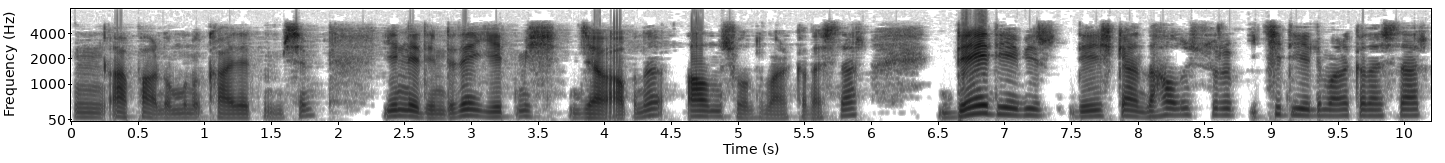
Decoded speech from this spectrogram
hmm, ah pardon bunu kaydetmemişim. Yenilediğimde de 70 cevabını almış oldum arkadaşlar. D diye bir değişken daha oluşturup 2 diyelim arkadaşlar.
